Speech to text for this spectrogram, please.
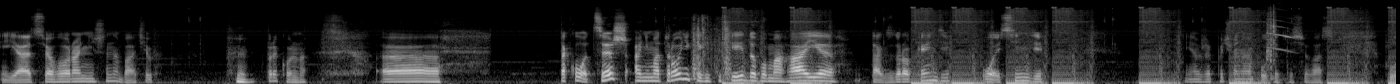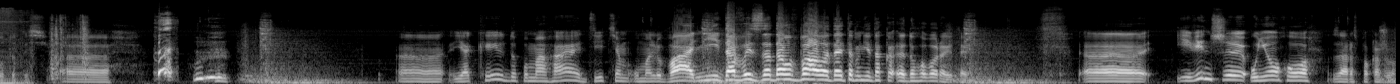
Я цього раніше не бачив. Прикольно. Е, так от, це ж аніматронік, який допомагає. Так, здоров Кенді. Ой, Сінді. Я вже починаю путатись у вас. Плутатись. Е, е, який допомагає дітям у малюванні. Да ви задовбали, дайте мені договорити. Е, і він же у нього. Зараз покажу.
